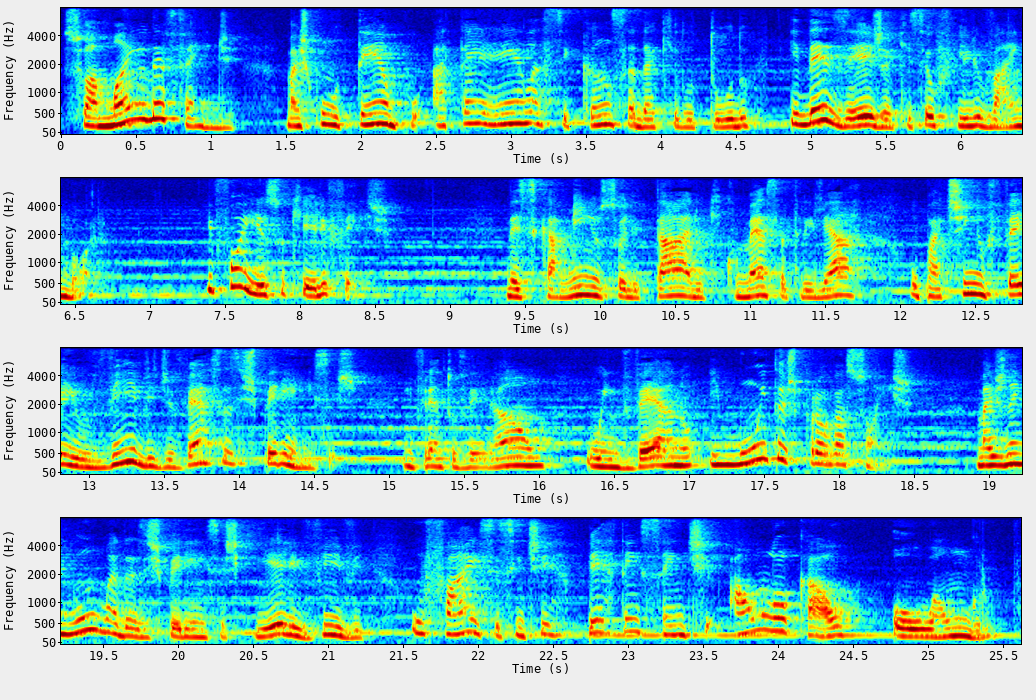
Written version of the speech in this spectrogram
sua mãe o defende, mas com o tempo, até ela se cansa daquilo tudo e deseja que seu filho vá embora. E foi isso que ele fez. Nesse caminho solitário que começa a trilhar, o patinho feio vive diversas experiências. Enfrenta o verão, o inverno e muitas provações. Mas nenhuma das experiências que ele vive o faz se sentir pertencente a um local ou a um grupo.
